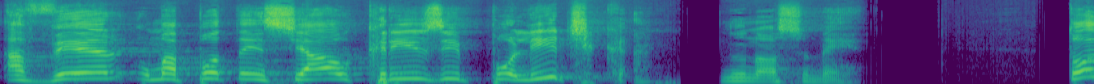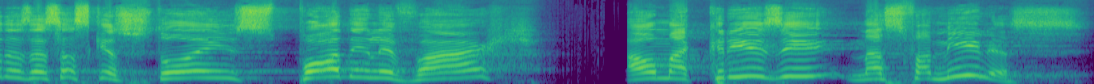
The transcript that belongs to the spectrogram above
haver uma potencial crise política no nosso meio. Todas essas questões podem levar a uma crise nas famílias,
